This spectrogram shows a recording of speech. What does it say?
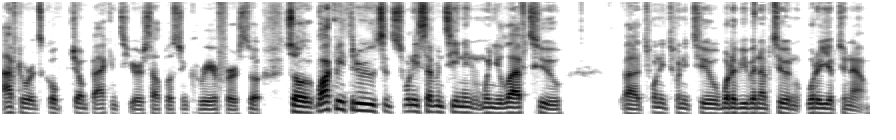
afterwards go jump back into your Southwestern career first. So so walk me through since 2017 and when you left to uh, 2022. What have you been up to, and what are you up to now?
